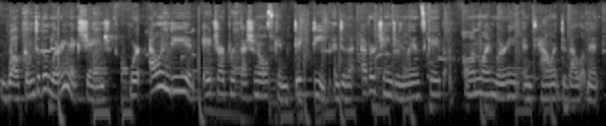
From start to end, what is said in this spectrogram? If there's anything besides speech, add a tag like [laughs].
Welcome to the Learning Xchange, where L&D and HR professionals can dig deep into the ever-changing landscape of online learning and talent development.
